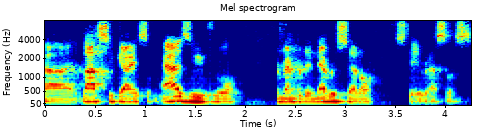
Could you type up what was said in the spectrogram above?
Uh, lastly, guys, as usual, remember to never settle, stay restless.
